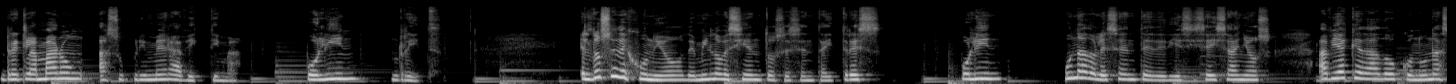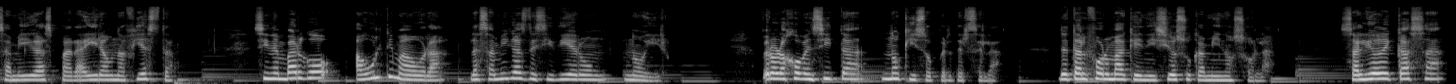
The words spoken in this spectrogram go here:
reclamaron a su primera víctima, Pauline Reed. El 12 de junio de 1963, Pauline, una adolescente de 16 años, había quedado con unas amigas para ir a una fiesta. Sin embargo, a última hora, las amigas decidieron no ir. Pero la jovencita no quiso perdérsela, de tal forma que inició su camino sola. Salió de casa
